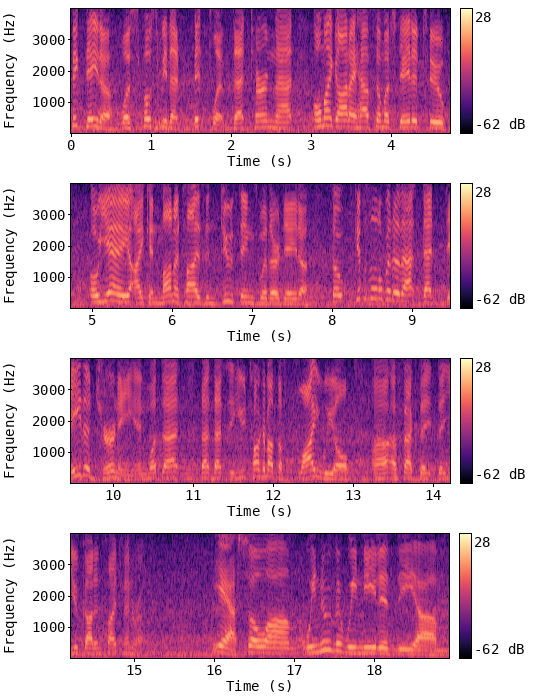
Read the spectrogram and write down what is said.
big data was supposed to be that bit flip, that turn that, oh my God, I have so much data to, oh yay, I can monetize and do things with our data. So give us a little bit of that, that data journey and what that, that, that you talked about the flywheel uh, effect that, that you've got inside FINRA. Yeah, so um, we knew that we needed the, um,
